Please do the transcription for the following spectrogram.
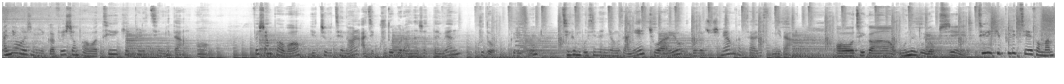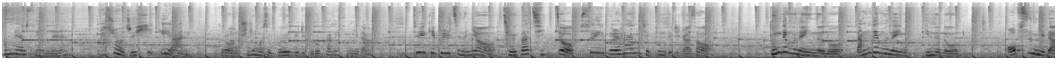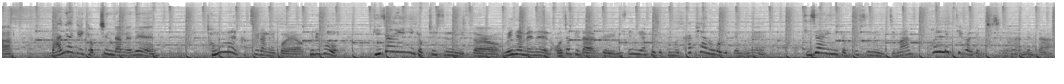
안녕하십니까 패션파워 트위키 플리츠입니다. 어, 패션파워 유튜브 채널 아직 구독을 안 하셨다면 구독 그리고 지금 보시는 영상에 좋아요 눌러주시면 감사하겠습니다. 어, 제가 오늘도 역시 트위키 플리츠에서만 판매할 수 있는 아주 아주 희귀한 그런 주름옷을 보여드리도록 하겠습니다. 트위키 플리츠는요, 제가 직접 수입을 한 제품들이라서 동대문에 있는 옷, 남대문에 있- 있는 옷 없습니다. 만약에 겹친다면은 정말 극수량일 거예요. 그리고 디자인이 겹칠 수는 있어요. 왜냐면은 어차피 다 그 이센미아케 제품을 카피하는 거기 때문에 디자인이 겹칠 수는 있지만 퀄리티가 겹치지는 않는다.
